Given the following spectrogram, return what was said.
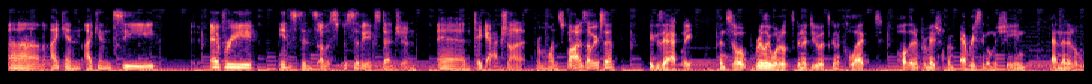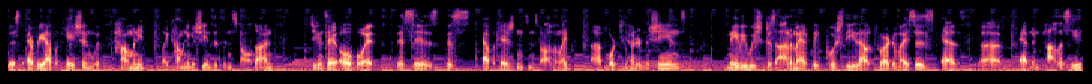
Um, I can I can see every instance of a specific extension and take action on it from one spot. Is that what you're saying? Exactly. And so, really, what it's going to do, it's going to collect all that information from every single machine, and then it'll list every application with how many, like how many machines it's installed on. So you can say, oh boy, this is this application's installed on like uh, 1,400 machines. Maybe we should just automatically push these out to our devices as uh, admin policy,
